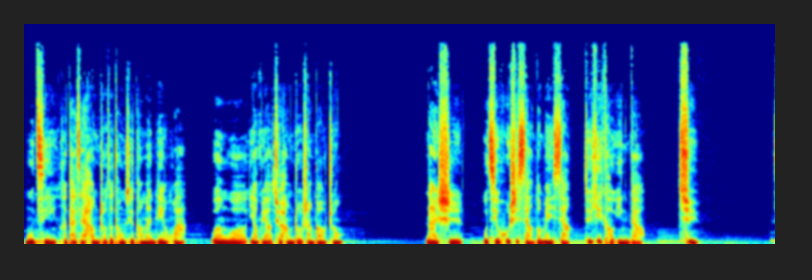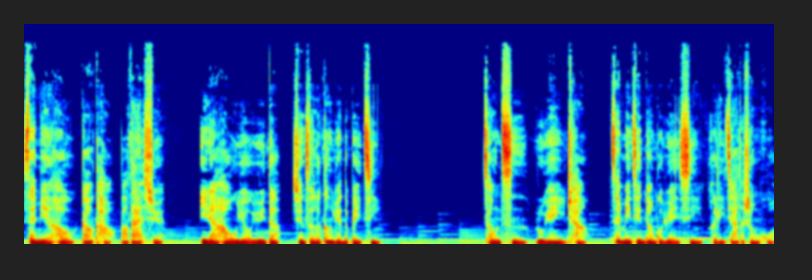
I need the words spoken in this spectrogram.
母亲和他在杭州的同学通完电话。问我要不要去杭州上高中。那时我几乎是想都没想，就一口应道：“去。”三年后高考报大学，依然毫无犹豫地选择了更远的北京。从此如愿以偿，再没间断过远行和离家的生活。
